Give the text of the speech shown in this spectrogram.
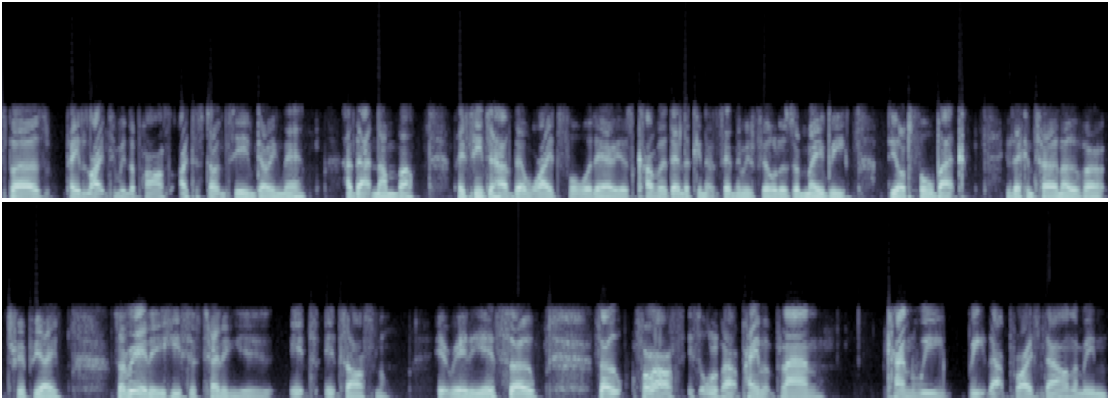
Spurs, they liked him in the past. I just don't see him going there at that number. They seem to have their wide forward areas covered. They're looking at centre midfielders and maybe the odd fullback if they can turn over Trippier. So really, he's just telling you it's it's Arsenal. It really is. So, so for us, it's all about payment plan. Can we beat that price down? I mean,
